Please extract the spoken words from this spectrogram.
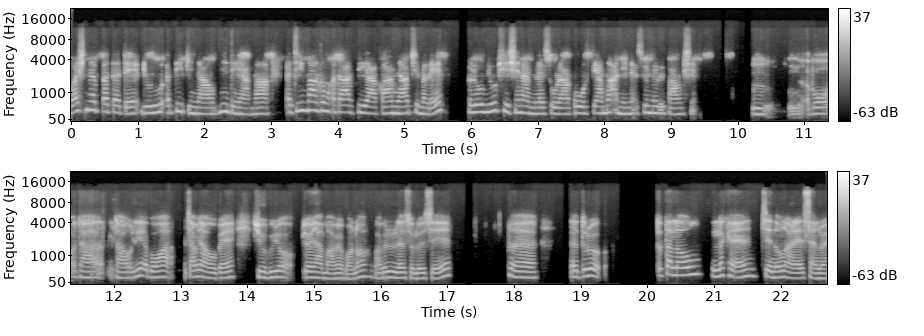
watch နဲ့ပတ်သက်တဲ့လူလူအသိပညာကိုမြင့်တင်ရမှာအကြီးမားဆုံးအတားအဆီးကဘာများဖြစ်မလဲဘယ်လိုမျိုးဖြေရှင်းနိုင်မလဲဆိုတာကိုဆရာမအနေနဲ့ဆွေးနွေးပြပါအောင်ရှင်อืมအပေါ်ဒါဒါကိုလေအပေါ်ကအကြောင်းအရာကိုပဲယူပြီးတော့ပြောရမှာပဲပေါ့နော်ဘာဖြစ်လို့လဲဆိုလို့ရှိရင်အဲသူတို့ တစ်သက်လုံးလက်ခံကျင့်သုံးလာတဲ့ဆန်လွဲ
